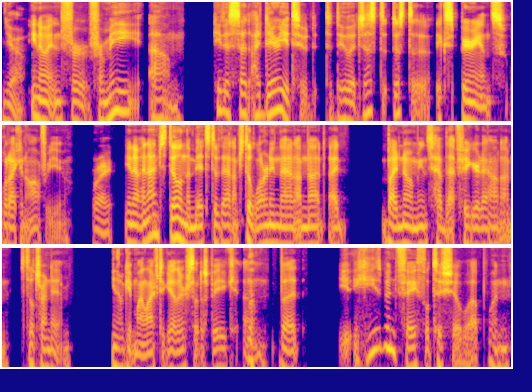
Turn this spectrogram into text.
Yeah. You know, and for for me, um, he just said, I dare you to to do it, just just to experience what I can offer you. Right. You know, and I'm still in the midst of that. I'm still learning that. I'm not I by no means have that figured out. I'm still trying to, you know, get my life together, so to speak. Um, but he's been faithful to show up when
